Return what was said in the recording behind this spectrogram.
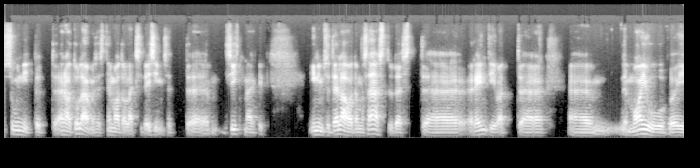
sunnitud ära tulema, sest nemad oleksid esimesed sihtmärgid. inimesed elavad oma säästudest, rendivad maju või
